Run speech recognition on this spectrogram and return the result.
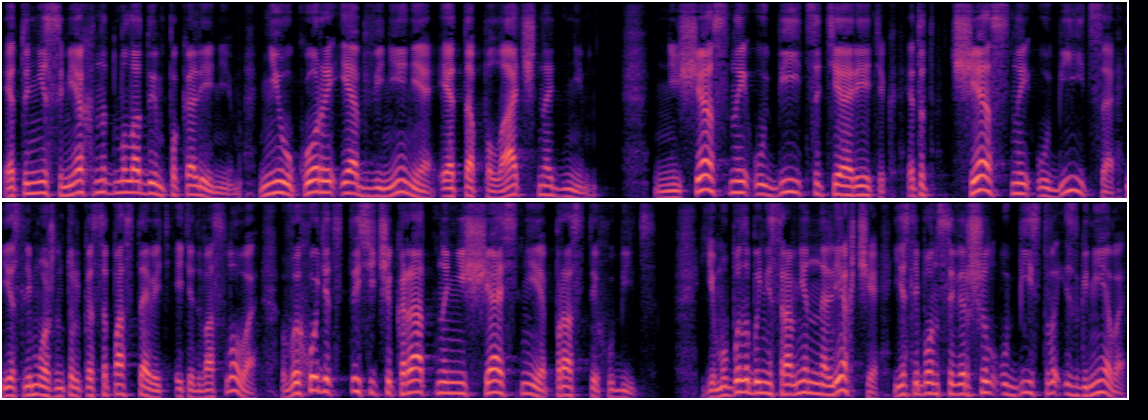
Это не смех над молодым поколением, не укоры и обвинения, это плач над ним. Несчастный убийца-теоретик, этот честный убийца, если можно только сопоставить эти два слова, выходит тысячекратно несчастнее простых убийц. Ему было бы несравненно легче, если бы он совершил убийство из гнева,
